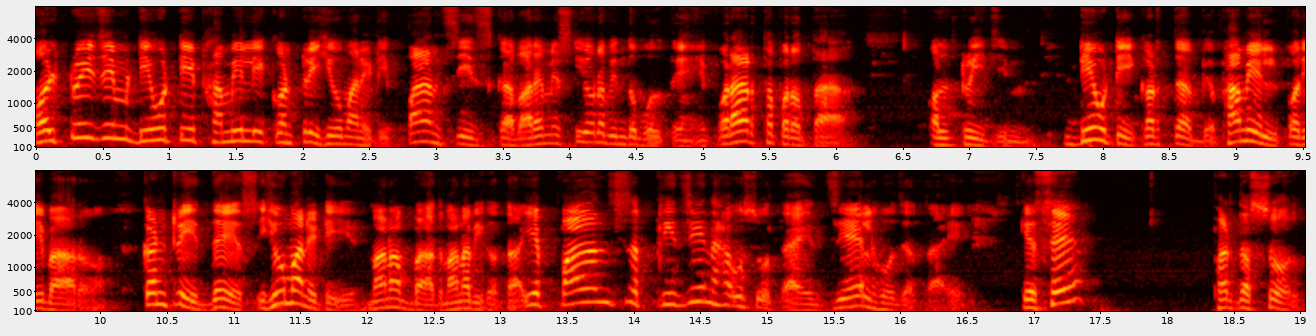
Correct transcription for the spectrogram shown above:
Altruism duty, family, country, humanity, पाँच चीज़ का बारे में श्री अरबिंदो बोलते हैं। परार्थ, परता ऑल्ट्रिज्म ड्यूटी, कर्तव्य, फैमिल, परिवार, कंट्री, देश, ह्यूमैनिटी, मानववाद, मानविकता, ये पाँच प्रिजन हाउस होता है, जेल हो जाता है। कैसे? फॉर द सोल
